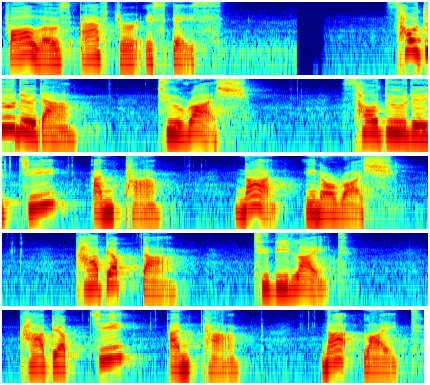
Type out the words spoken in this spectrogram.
follows after a space. 서두르다 to rush. 서두르지 않다. Not in a rush. 가볍다. To be light. 가볍지 않다. Not light.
